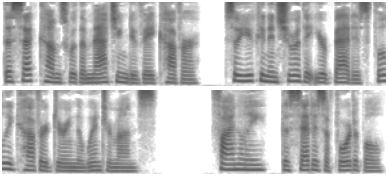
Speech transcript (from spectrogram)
the set comes with a matching duvet cover, so you can ensure that your bed is fully covered during the winter months. Finally, the set is affordable,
